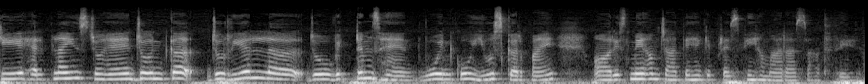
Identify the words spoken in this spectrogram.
कि हेल्पलाइंस जो हैं, जो इनका, जो रियल जो विक्टिम्स हैं, वो इनको यूज़ कर पाएँ। और इसमें हम चाहते हैं कि प्रेस भी हमारा साथ दे।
